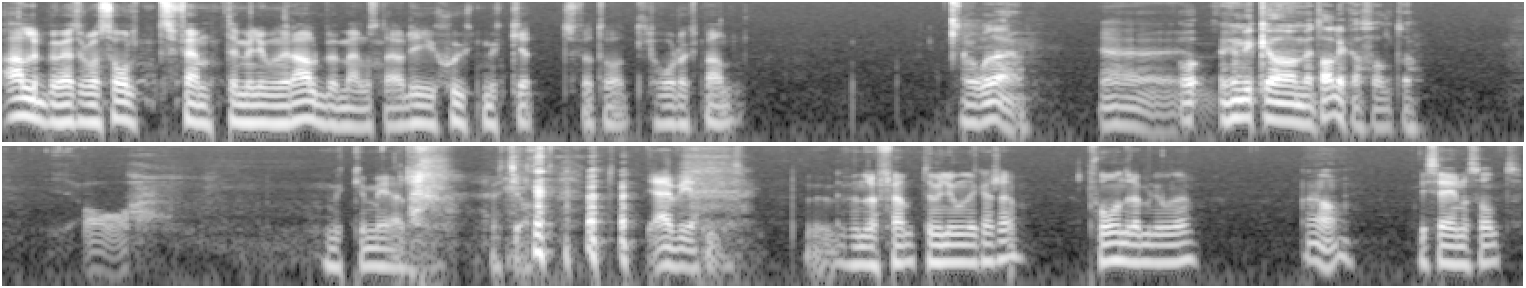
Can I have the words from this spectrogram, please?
album, jag tror de har sålt 50 miljoner album eller sådär det är ju sjukt mycket för att vara ett hårdrocksband. Jo det är det. Uh, och hur mycket har Metallica sålt då? Ja, mycket mer, vet jag. jag vet inte. 150 miljoner kanske? 200 miljoner? Ja. Vi säger något sånt.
